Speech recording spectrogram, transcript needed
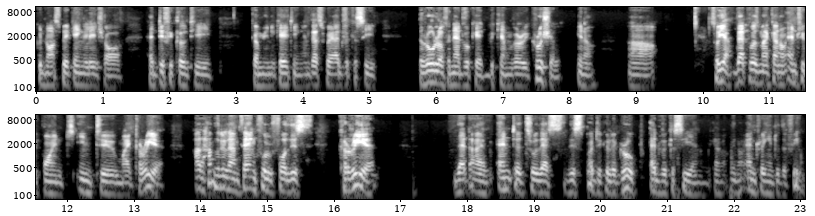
could not speak English or had difficulty communicating, and that's where advocacy, the role of an advocate, became very crucial. You know, uh, so yeah, that was my kind of entry point into my career. Alhamdulillah, I'm thankful for this career that I've entered through this this particular group, advocacy, and kind of you know entering into the field.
